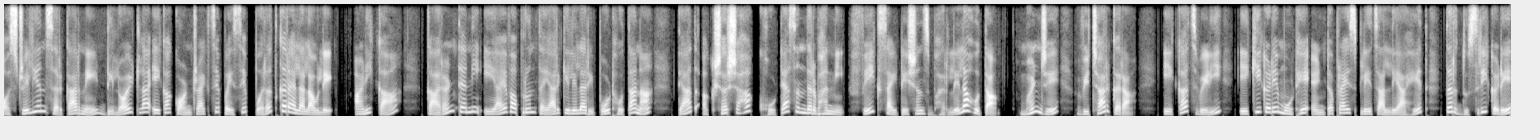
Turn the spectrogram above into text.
ऑस्ट्रेलियन सरकारने डिलॉईटला एका कॉन्ट्रॅक्टचे पैसे परत करायला लावले. आणि का? कारण त्यांनी एआय वापरून तयार केलेला रिपोर्ट होता ना त्यात अक्षरशः खोट्या संदर्भांनी फेक सायटेशन्स भरलेला होता. म्हणजे विचार करा. एकाच वेळी एकीकडे मोठे एंटरप्राइज प्ले चालले आहेत तर दुसरीकडे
